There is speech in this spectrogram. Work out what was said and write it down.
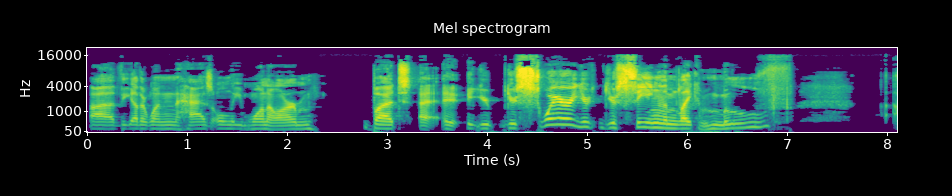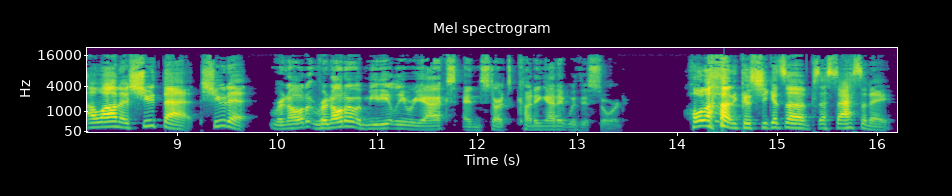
Uh, the other one has only one arm. But uh, you you swear you're you're seeing them like move. Alana, shoot that. Shoot it. Ronaldo Ronaldo immediately reacts and starts cutting at it with his sword. Hold on, because she gets a assassinate.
